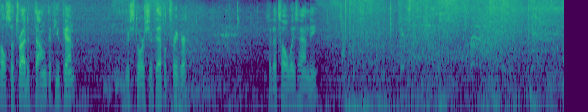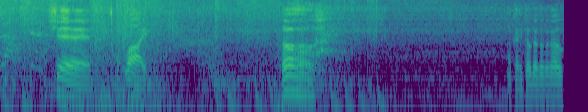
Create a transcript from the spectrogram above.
Also try to taunt if you can. Restores your devil trigger. So that's always handy. Shit. Why? Oh. Okay, go, go, go, go, go.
